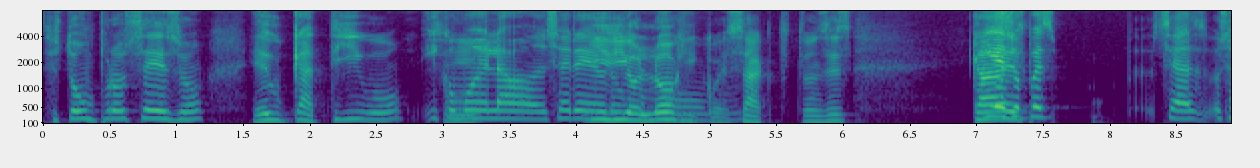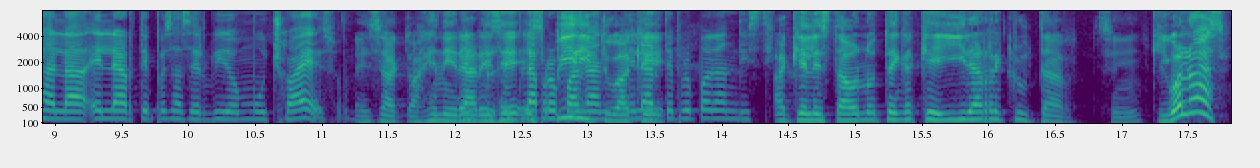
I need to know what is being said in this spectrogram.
Eso es todo un proceso educativo. y como ¿sí? de lavado de cerebro. Ideológico, como- exacto. Entonces, Y cada eso vez- pues, se ha- o sea, la- el arte pues ha servido mucho a eso. Exacto, a generar El- ese la espíritu, a el que, arte propagandístico. a que el Estado no tenga que ir a reclutar, ¿sí? Que igual lo hace.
